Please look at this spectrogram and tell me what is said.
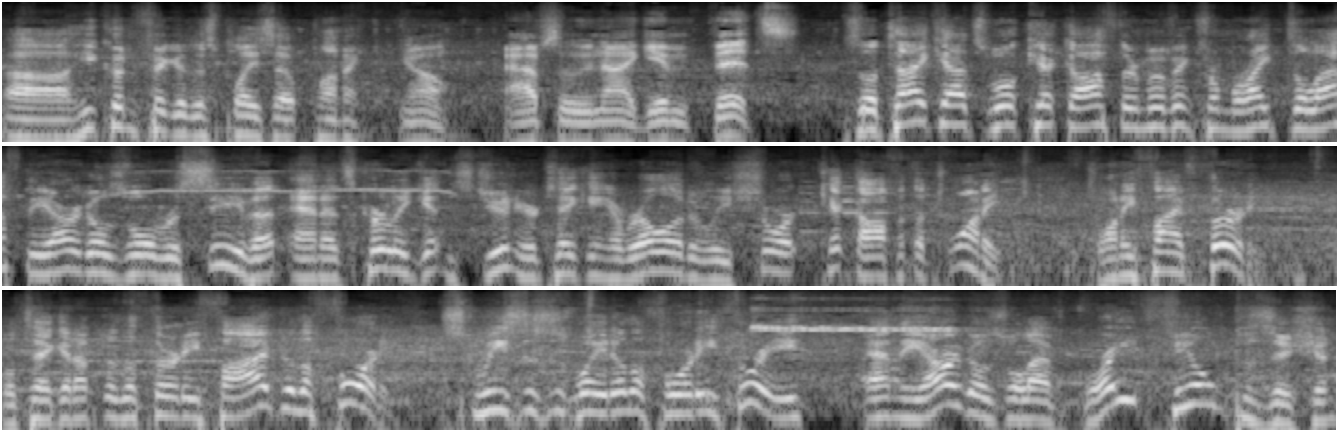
uh, he couldn't figure this place out punting. No, absolutely not. Give him fits. So the Ticats will kick off. They're moving from right to left. The Argos will receive it, and it's Kurleigh Gittens Jr. taking a relatively short kickoff at the 20, 25 30. We'll take it up to the 35 to the 40. Squeezes his way to the 43, and the Argos will have great field position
